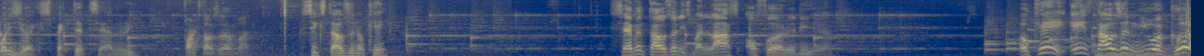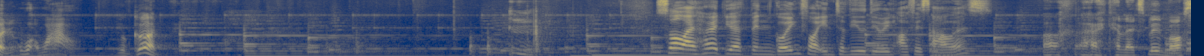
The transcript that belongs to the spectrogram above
What is your expected salary? 5,000 a month. 6,000, okay? 7,000 is my last offer already, yeah? Okay, 8,000, you are good. Wow, you're good. So I heard you have been going for interview during office hours. Uh, I can explain, boss.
